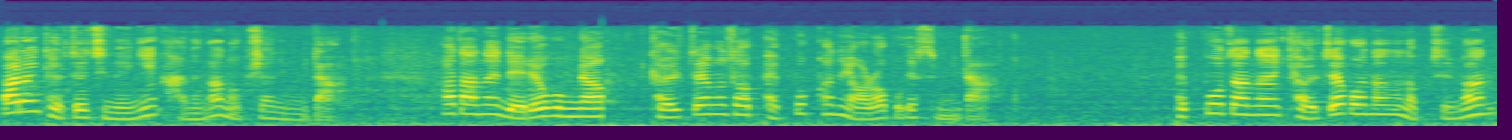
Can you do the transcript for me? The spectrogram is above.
빠른 결제 진행이 가능한 옵션입니다. 하단을 내려보면 결제문서 배포칸을 열어보겠습니다. 배포자는 결제 권한은 없지만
